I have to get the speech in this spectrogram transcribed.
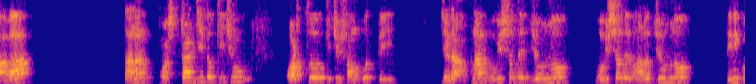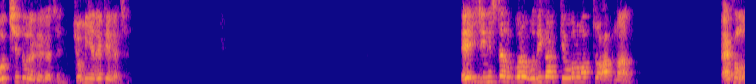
বাবা তার কষ্টার্জিত কিছু অর্থ, কিছু সম্পত্তি যেটা আপনার ভবিষ্যতের জন্য, ভবিষ্যতের ভালোর জন্য তিনি গচ্ছিত রেখে গেছেন, জমিয়ে রেখে গেছেন? এই জিনিসটার উপরে অধিকার কেবলমাত্র আপনার। এখন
